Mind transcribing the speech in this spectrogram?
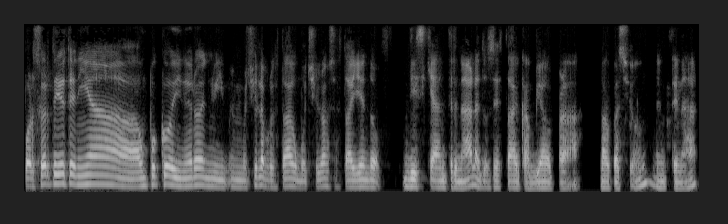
por suerte yo tenía un poco de dinero en mi en mochila porque estaba con mochila, o sea, estaba yendo disque a entrenar, entonces estaba cambiado para la ocasión de entrenar.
